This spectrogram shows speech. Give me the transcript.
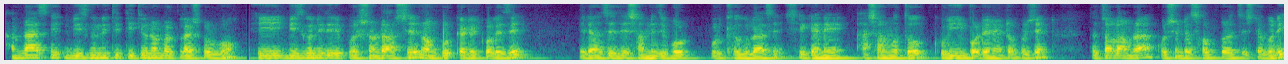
আমরা আজকে বীজগণিতের তৃতীয় নম্বর ক্লাস করব। এই বীজগণিতের প্রশ্নটা আসছে রংপুর ক্যাডেট কলেজে। এটা হচ্ছে যে সামনে যে বোর্ড পরীক্ষাগুলো আছে, সেখানে আসার মতো খুবই ইম্পর্টেন্ট একটা কোশ্চেন তো চলো আমরা কোশ্চেনটা সলভ করার চেষ্টা করি।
